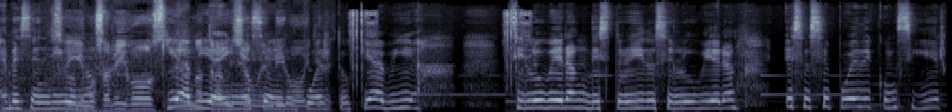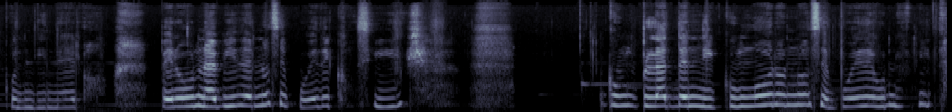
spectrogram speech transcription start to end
A veces digo, amigos, ¿qué había en ese aeropuerto? ¿Qué había? Si lo hubieran destruido, si lo hubieran, eso se puede conseguir con dinero, pero una vida no se puede conseguir. Con plata ni con oro no se puede una vida.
